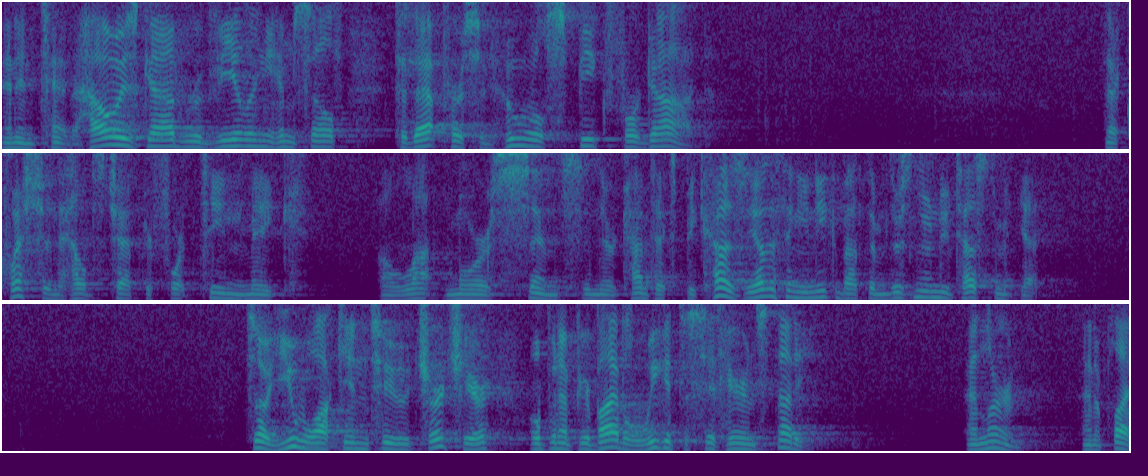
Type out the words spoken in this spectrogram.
and intent? How is God revealing himself to that person? Who will speak for God? That question helps chapter 14 make a lot more sense in their context because the other thing unique about them, there's no New Testament yet. So you walk into church here, open up your Bible. We get to sit here and study and learn and apply.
